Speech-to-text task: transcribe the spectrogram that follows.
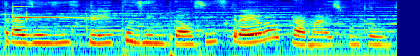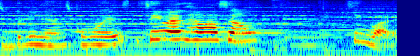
300 inscritos, então se inscreva pra mais conteúdos brilhantes como esse. Sem mais relação, simbora!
